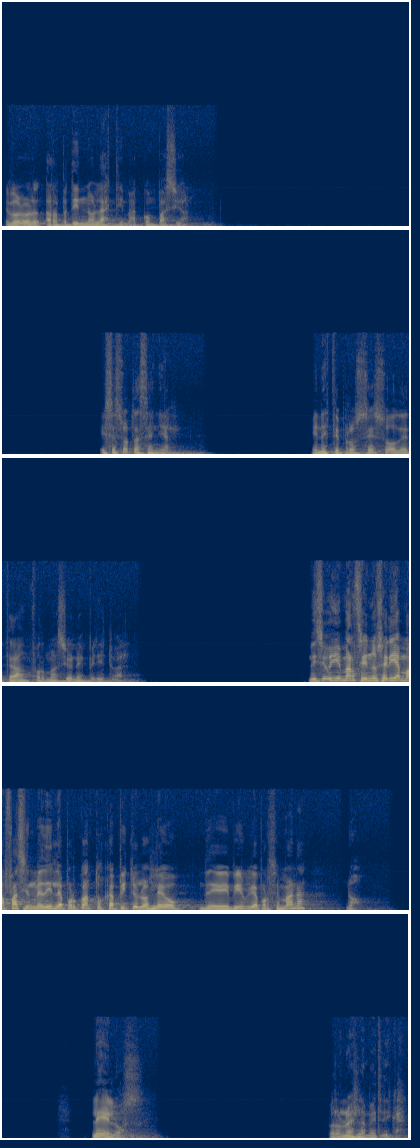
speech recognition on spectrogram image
Te vuelvo a repetir, no lástima, compasión. Esa es otra señal en este proceso de transformación espiritual. Dice, oye Marce, ¿no sería más fácil medirle por cuántos capítulos leo de Biblia por semana? No. Léelos. Pero no es la métrica.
